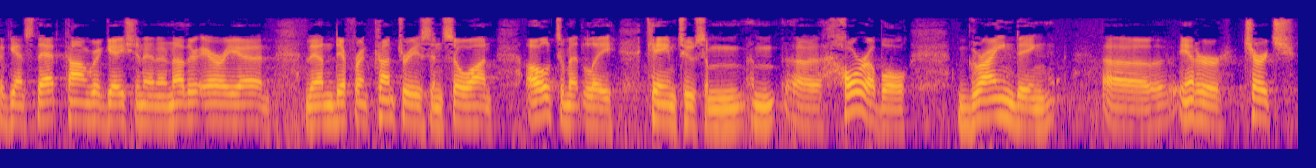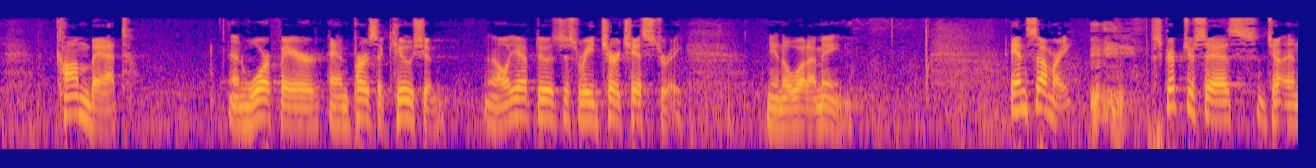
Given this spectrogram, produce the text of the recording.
against that congregation in another area, and then different countries and so on, ultimately came to some uh, horrible, grinding uh, inter-church combat and warfare and persecution. And all you have to do is just read church history. You know what I mean. In summary, Scripture says in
